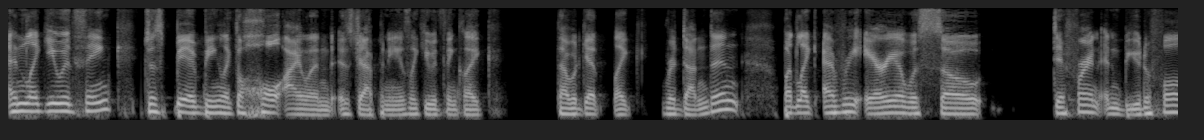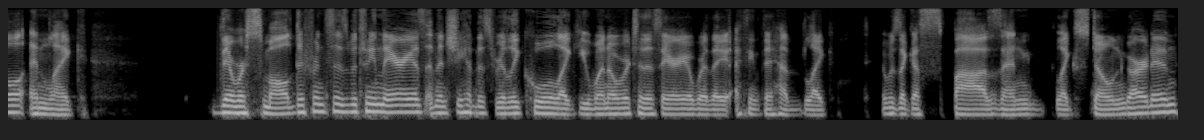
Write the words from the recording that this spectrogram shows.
And like you would think, just be, being like the whole island is Japanese, like you would think like that would get like redundant, but like every area was so different and beautiful, and like there were small differences between the areas. And then she had this really cool, like you went over to this area where they, I think they had like it was like a spa zen like stone garden,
